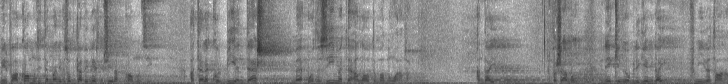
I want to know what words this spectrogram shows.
mirëpo a ka mundësi të manifestohet gabimisht mshira? Ka mundësi. Atëherë kur bie ndesh me udhëzimet e Allahut të madhnuar, apëton. Andaj, për shembull, ne kemi obligim ndaj fëmijëve tona,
